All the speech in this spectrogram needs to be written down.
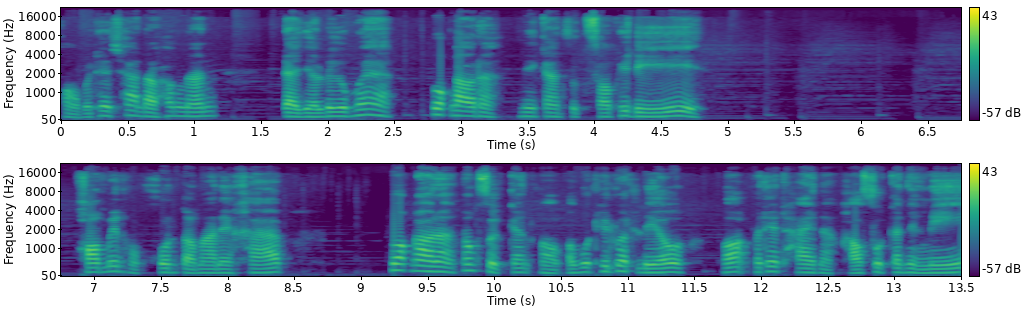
ของประเทศชาติเราทั้งนั้น แต่อย่าลืมว่าพวกเราน่ะมีการฝึกซ้อมที่ดี คอมเมนต์ของคนต่อมาเลยครับ พวกเราน่ะต้องฝึกการออกอาวุธที่รวดเร็ว เพราะประเทศไทยน่ะเขาฝึกกันอย่างนี้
